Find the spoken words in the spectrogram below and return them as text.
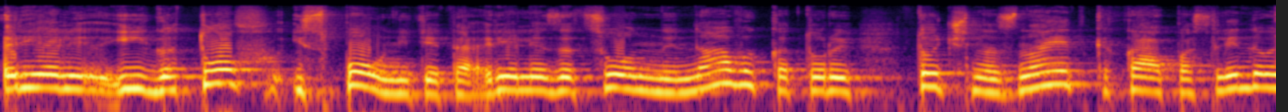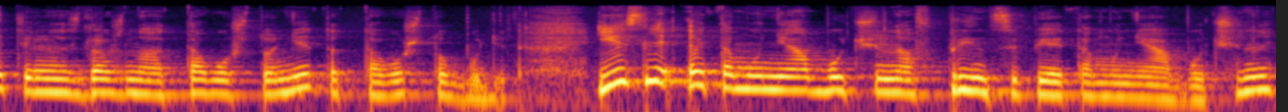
и готов исполнить это. Реализационный навык, который точно знает, какая последовательность должна от того, что нет, от того, что будет. Если этому не обучено, в принципе этому не обучены,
